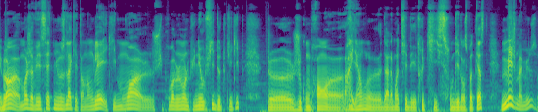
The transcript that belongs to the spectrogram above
et ben euh, moi j'avais cette news là qui était en anglais et qui moi euh, je suis probablement le plus néophyte de toute l'équipe. Je, je comprends euh, rien euh, dans la moitié des trucs qui sont dits dans ce podcast, mais je m'amuse.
